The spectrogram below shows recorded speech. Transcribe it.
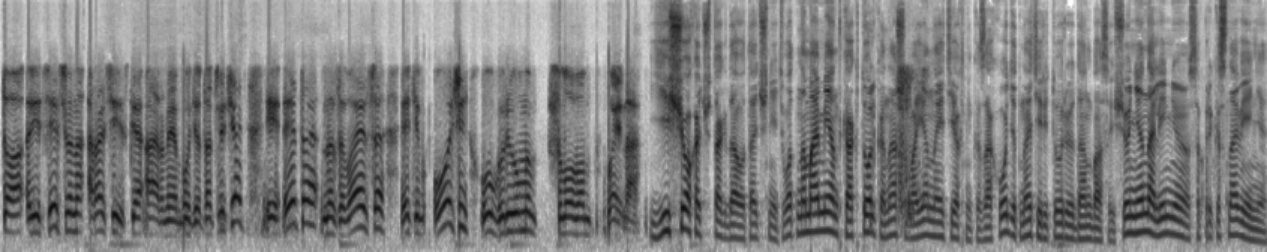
то, естественно, российская армия будет отвечать, и это называется этим очень угрюмым словом «война». Еще хочу тогда уточнить. Вот на момент, как только наша военная техника заходит на территорию Донбасса, еще не на линию соприкосновения,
